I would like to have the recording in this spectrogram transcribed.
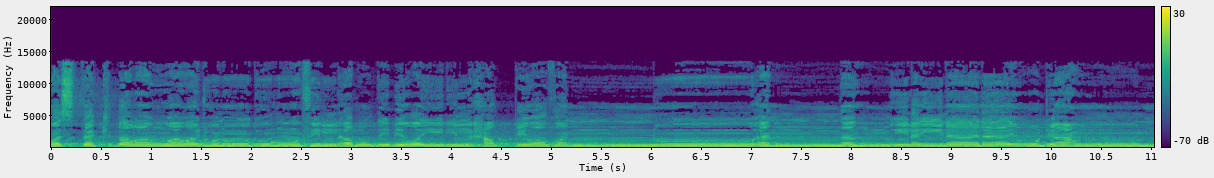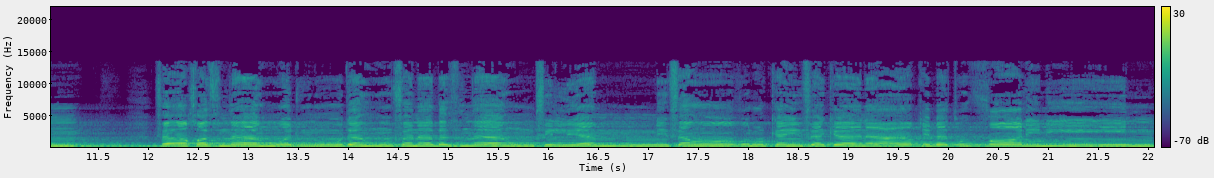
واستكبر هو وجنوده في الأرض بغير الحق وظنوا أنهم إلينا لا يرجعون. فأخذناه وجنوده فنبذناهم في اليم. فانظر كيف كان عاقبة الظالمين.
